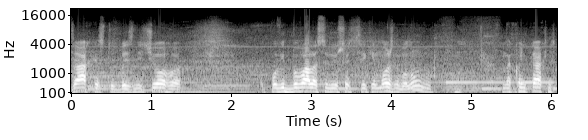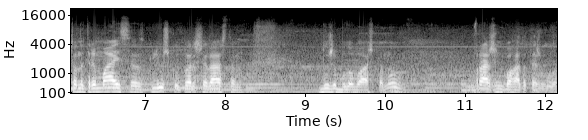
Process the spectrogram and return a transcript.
захисту, без нічого. Повідбивали собі щось, яке можна було. Ну, на коньках ніхто не тримається, клюшку перший раз там дуже було важко. Ну, вражень багато теж було.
